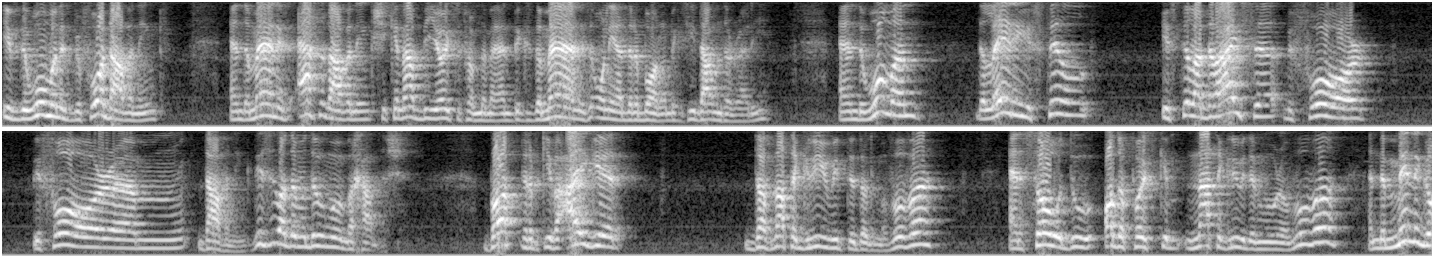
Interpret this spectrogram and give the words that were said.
If the woman is before davening and the man is after davening, she cannot be yoitze from the man because the man is only at the rabbanon because he davened already, and the woman, the lady, is still is still at the before before um, davening. This is what the Meduvim Mechadash. But the Rebbe Kiva Eiger does not agree with the Dogma Vuva, and so do other poskim not agree with the Mura Vuva, and the Minigo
